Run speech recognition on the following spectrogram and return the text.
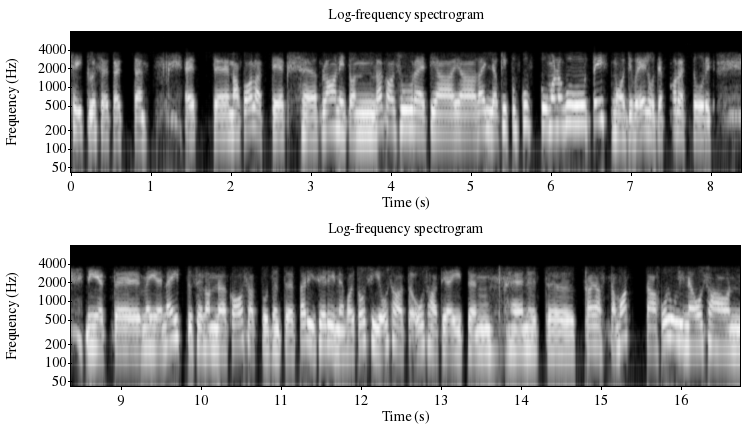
seiklused, et, et nagu alati, eks plaanid on väga suured ja, ja välja kipub kukkuma nagu teistmoodi või elu teeb korrektuuri tegurid. nii et eh, meie näitusel on kaasatud nüüd päris erinevaid osi, osad, osad jäid eh, nüüd eh, kajastamata. oluline osa on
